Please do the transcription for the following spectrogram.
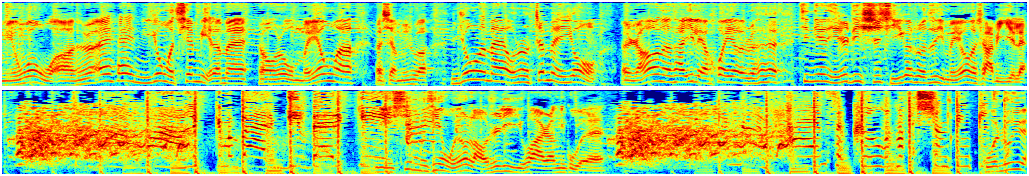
明问我啊，他说：“哎哎，你用我铅笔了没？”然后我说：“我没用啊。”然后小明说：“你用了没？”我说：“真没用。”然后呢，他一脸坏笑说：“ 今天你是第十七个说自己没用的傻逼了。”你信不信我用老师的一句话让你滚？滚出去！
